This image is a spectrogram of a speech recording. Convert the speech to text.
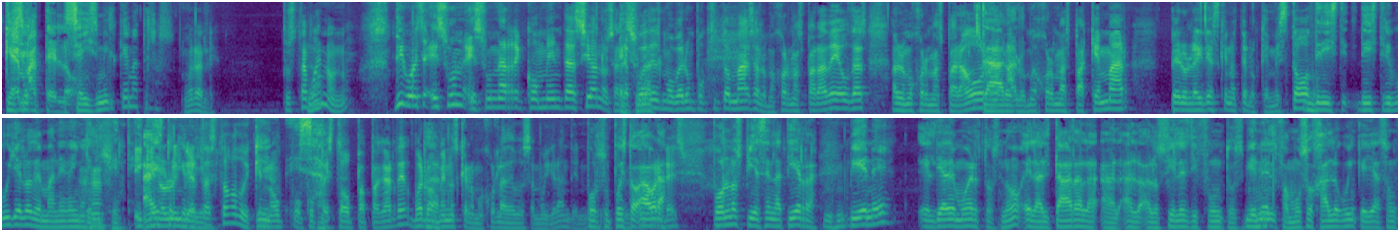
quématelo. 6 mil, quématelos. Órale pues está ¿No? bueno, ¿no? Digo, es, es, un, es una recomendación, o sea, es le puedes una... mover un poquito más, a lo mejor más para deudas, a lo mejor más para ahorro, claro. a lo mejor más para quemar, pero la idea es que no te lo quemes todo. Dist distribúyelo de manera inteligente. Y que a no lo inviertas todo y que no Exacto. ocupes todo para pagar deuda. Bueno, claro. a menos que a lo mejor la deuda sea muy grande. ¿no? Por supuesto. Ahora, pon los pies en la tierra. Uh -huh. Viene el Día de Muertos, ¿no? El altar a, la, a, a los fieles difuntos. Viene uh -huh. el famoso Halloween, que ya son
